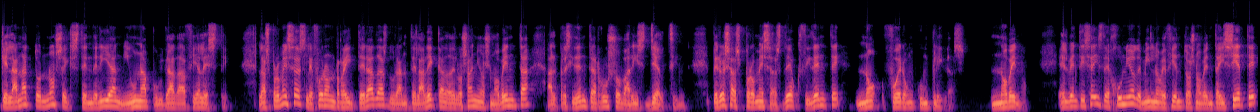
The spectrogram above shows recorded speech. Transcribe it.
que la NATO no se extendería ni una pulgada hacia el este. Las promesas le fueron reiteradas durante la década de los años 90 al presidente ruso Boris Yeltsin, pero esas promesas de Occidente no fueron cumplidas. Noveno. El 26 de junio de 1997,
